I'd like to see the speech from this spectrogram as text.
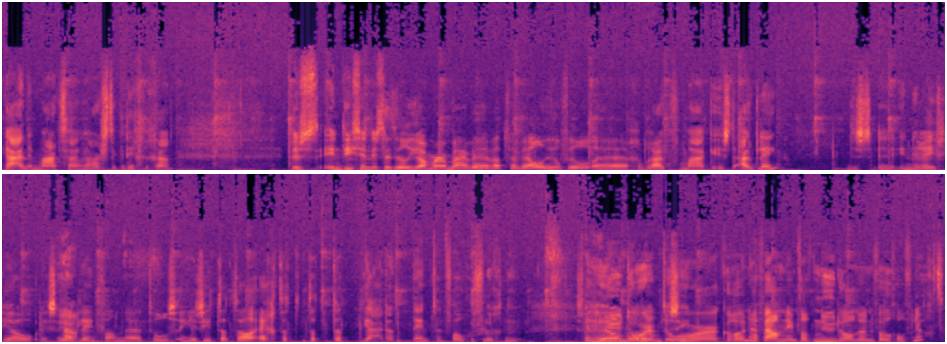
Ja, en in maart zijn we hartstikke dicht gegaan. Dus in die zin is het heel jammer. Maar we, wat we wel heel veel gebruik van maken is de uitleen. Dus eh, in de regio is Ja. uitleen van eh, tools. En je ziet dat al echt, dat, dat, dat, ja, dat neemt een vogelvlucht nu. En heel nu door, om te zien. door corona, waarom neemt dat nu dan een vogelvlucht?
